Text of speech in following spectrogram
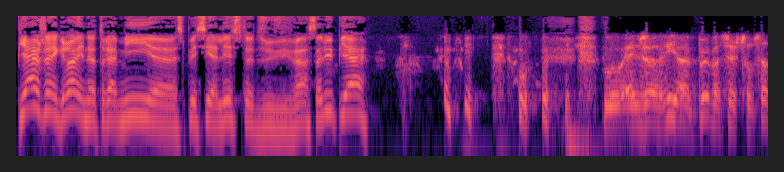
Pierre Gingras est notre ami euh, spécialiste du vivant. Salut Pierre. je ris un peu parce que je trouve ça,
